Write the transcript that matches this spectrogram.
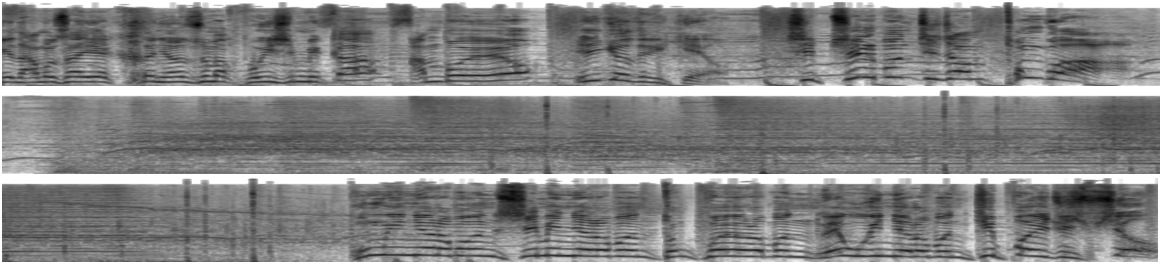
저기 나무 사이에 큰 현수막 보이십니까? 안 보여요? 읽어드릴게요 17분 지점 통과 국민 여러분, 시민 여러분, 동포 여러분, 외국인 여러분 기뻐해 주십시오.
